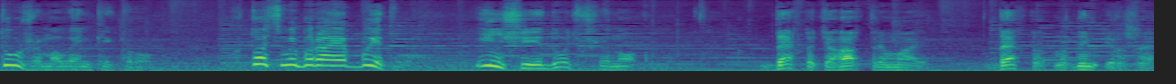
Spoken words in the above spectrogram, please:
дуже маленький крок. Хтось вибирає битву, інші йдуть в шинок. Дехто тягар тримає, дехто над ним і рже,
